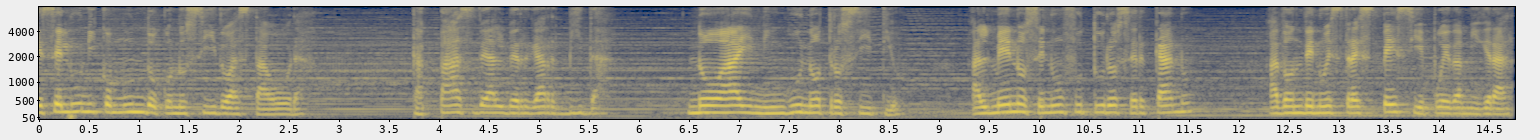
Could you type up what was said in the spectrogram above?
es el único mundo conocido hasta ahora, capaz de albergar vida no hay ningún otro sitio, al menos en un futuro cercano, a donde nuestra especie pueda migrar.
